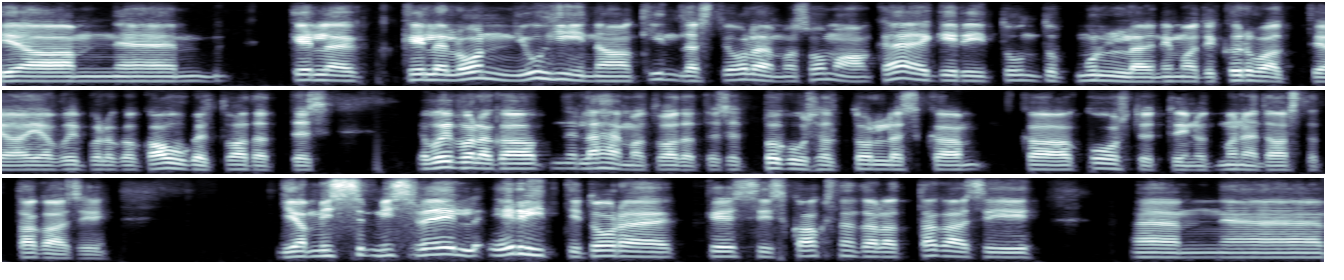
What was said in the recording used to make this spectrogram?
ja kelle, kellel on juhina kindlasti olemas oma käekiri, tundub mulle niimoodi kõrvalt ja, ja võib-olla ka kaugelt vaadates ja võib-olla ka lähemalt vaadates, et põgusalt olles ka, ka koostööd teinud mõned aastad tagasi ja mis, mis veel eriti tore, kes siis kaks nädalat tagasi ähm, äh,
